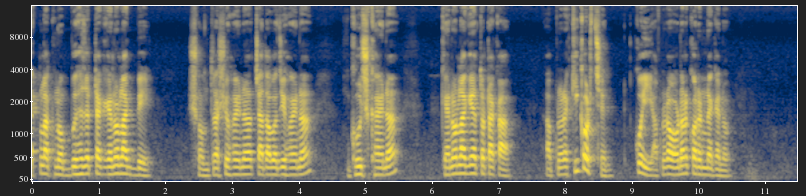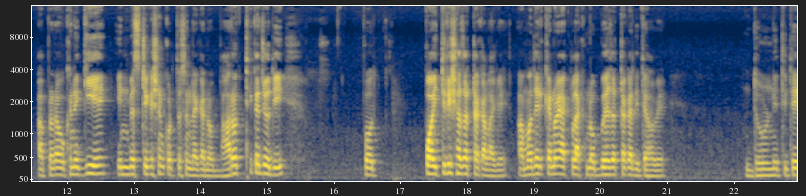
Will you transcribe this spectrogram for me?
এক লাখ নব্বই হাজার টাকা কেন লাগবে? সন্ত্রাসী হয় না, চাঁদাবাজি হয় না, ঘুষ খায় না। কেন লাগে এত টাকা? আপনারা কি করছেন? কই, আপনারা অর্ডার করেন না কেন? আপনারা ওখানে গিয়ে ইনভেস্টিগেশন করতেছেন না কেন? ভারত থেকে যদি পঁয়ত্রিশ হাজার টাকা লাগে, আমাদের কেন এক লাখ নব্বই হাজার টাকা দিতে হবে? দুর্নীতিতে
